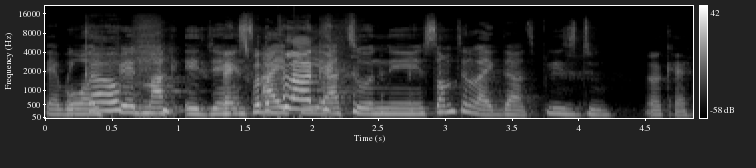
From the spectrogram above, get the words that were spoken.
There we or go. a trademark agent, Thanks for the IP plug. attorney, something like that. Please do. Okay.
